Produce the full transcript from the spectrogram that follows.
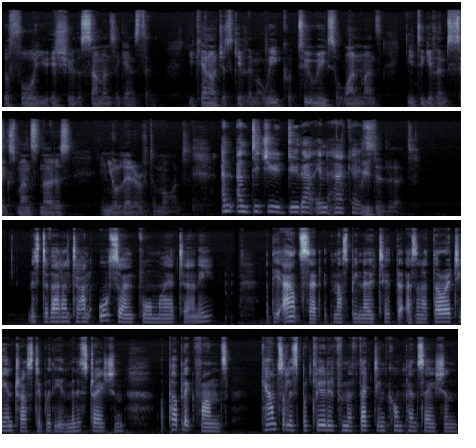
before you issue the summons against them. You cannot just give them a week or two weeks or one month. You need to give them six months' notice in your letter of demand. And and did you do that in our case? We did that. Mr. Valentine also informed my attorney. At the outset, it must be noted that as an authority entrusted with the administration of public funds, Council is precluded from effecting compensation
